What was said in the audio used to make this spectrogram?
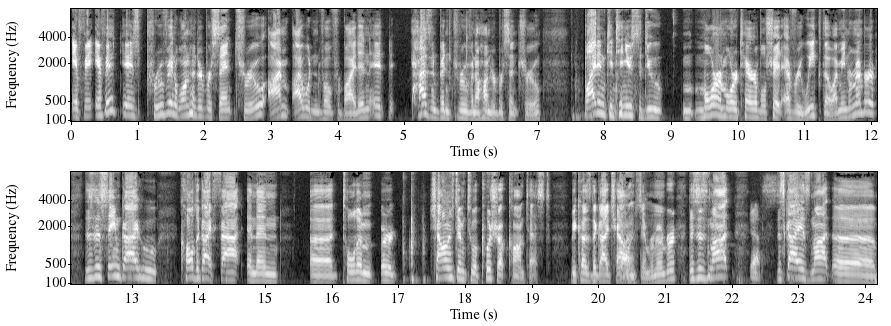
if it if it is proven 100% true, I'm I wouldn't vote for Biden. It hasn't been proven 100% true. Biden continues to do more and more terrible shit every week though. I mean, remember this is the same guy who called a guy fat and then uh told him or challenged him to a push-up contest because the guy challenged him. Remember? This is not Yes. this guy is not uh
